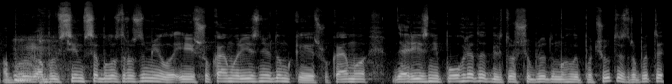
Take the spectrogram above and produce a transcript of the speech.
аби, аби всім все було зрозуміло. І шукаємо різні думки, шукаємо різні погляди для того, щоб люди могли почути, зробити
